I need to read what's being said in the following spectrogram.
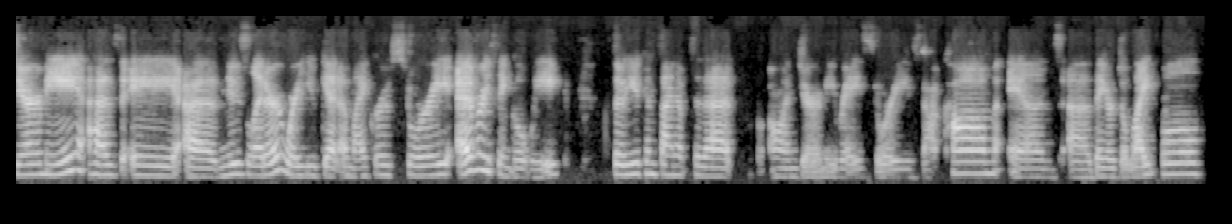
Jeremy has a newsletter where you get a micro story every single week. So you can sign up to that on jeremyraystories.com, and uh, they are delightful.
